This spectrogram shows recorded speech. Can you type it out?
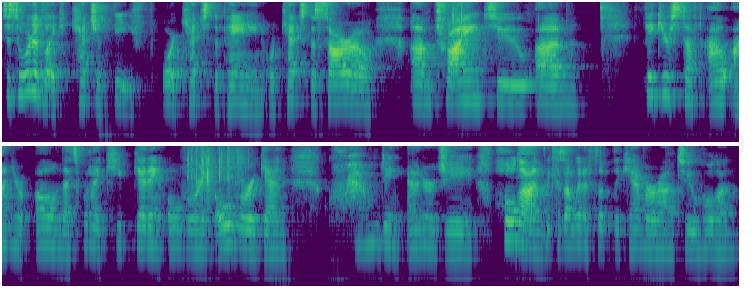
to sort of like catch a thief or catch the pain or catch the sorrow. Um, trying to um, figure stuff out on your own. That's what I keep getting over and over again. Grounding energy. Hold on, because I'm going to flip the camera around too. Hold on.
